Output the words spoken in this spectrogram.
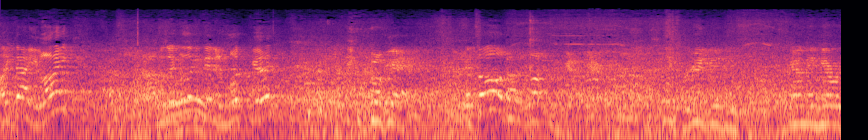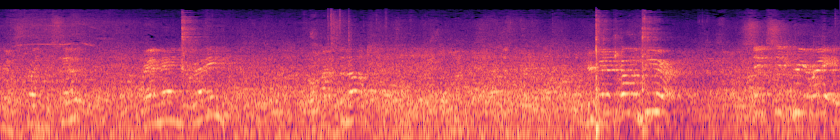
Like that. You like? I Was I looked at it look good? okay. It's all about looking good here. We're gonna do these. Come in here, we're gonna spread this out. Grandman, you ready? Don't mess it up come here. 60 degree raise.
